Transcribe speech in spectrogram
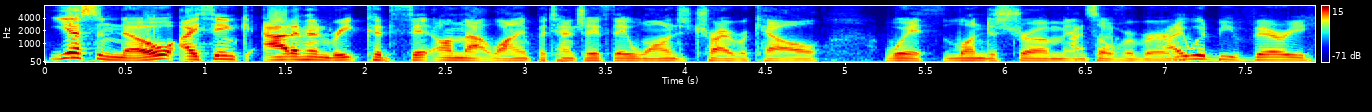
yes and no. I think Adam Henrique could fit on that line potentially if they wanted to try Rakell with Lundestrom and Silfverberg. I would be very,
